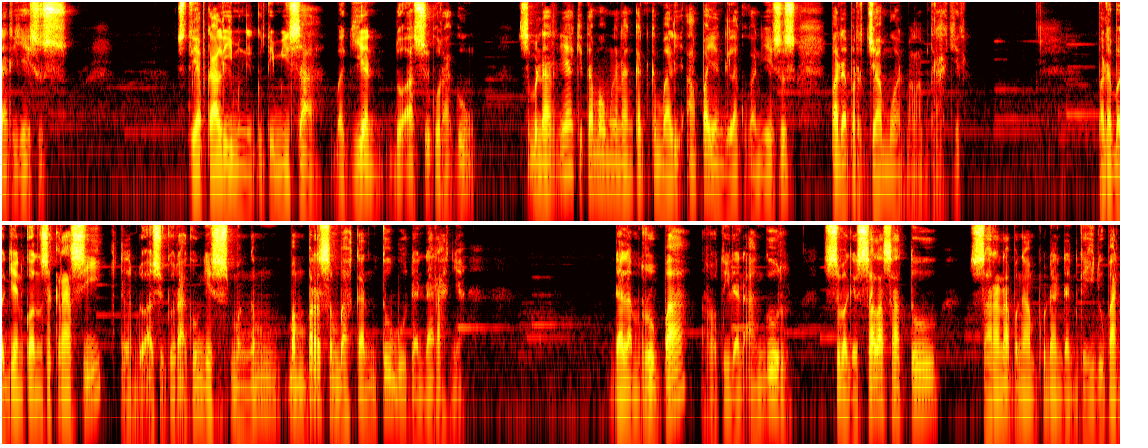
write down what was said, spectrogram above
dari Yesus. Setiap kali mengikuti misa bagian doa syukur agung, Sebenarnya kita mau mengenangkan kembali apa yang dilakukan Yesus pada perjamuan malam terakhir. Pada bagian konsekrasi dalam doa syukur agung, Yesus mempersembahkan tubuh dan darahnya dalam rupa roti dan anggur sebagai salah satu sarana pengampunan dan kehidupan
